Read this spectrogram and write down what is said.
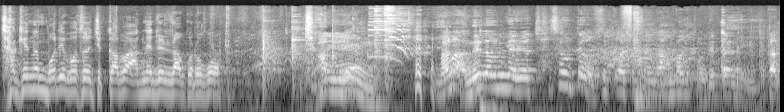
자기는 머리 벗어질까봐 안 내리려고 그러고 참네. 나는 안 내려는 게 아니라 차 세울 데가 없을 것 같아서 나 한 바퀴 돌겠다는 얘기죠. 딱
